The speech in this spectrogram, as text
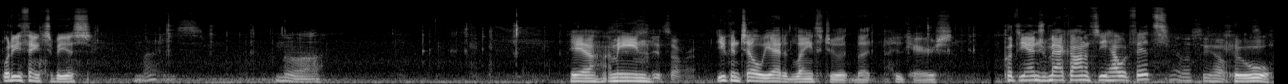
What do you think, Tobias? Nice. Nah. Yeah, I mean, It's all right. you can tell we added length to it, but who cares? Put the engine back on and see how it fits. Yeah, let's see how. Cool.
